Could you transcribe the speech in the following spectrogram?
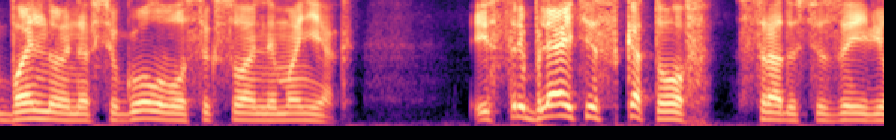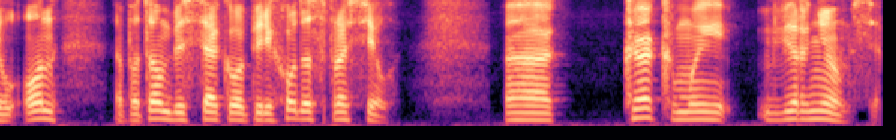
больной на всю голову сексуальный маньяк. «Истребляйте скотов!» с радостью заявил он, а потом без всякого перехода спросил. «А как мы вернемся?»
